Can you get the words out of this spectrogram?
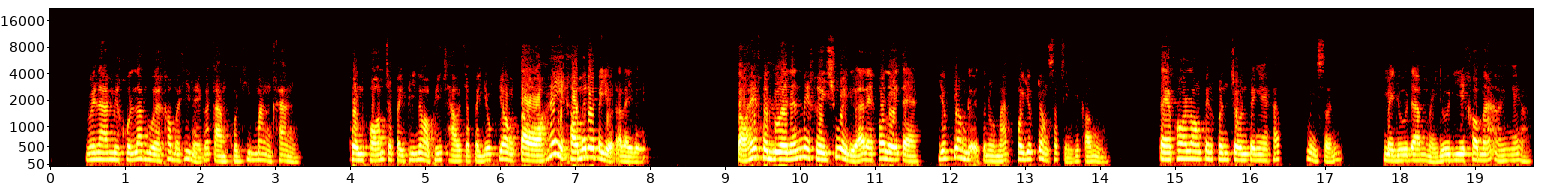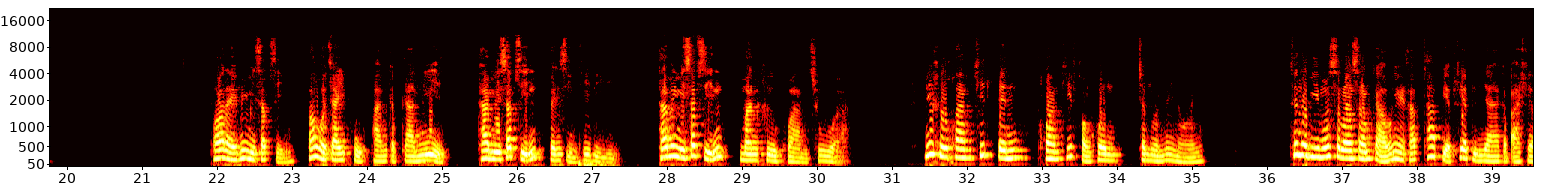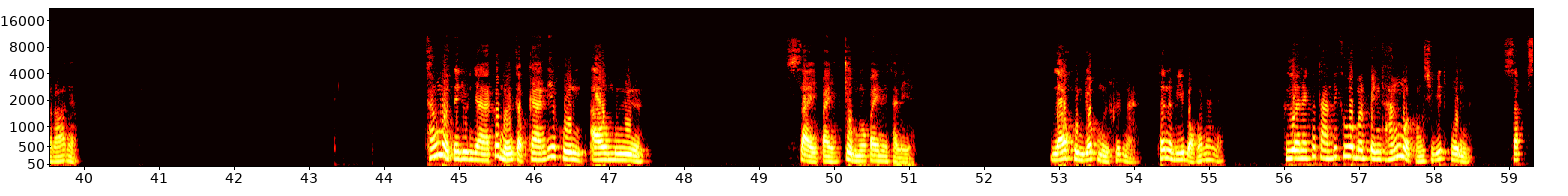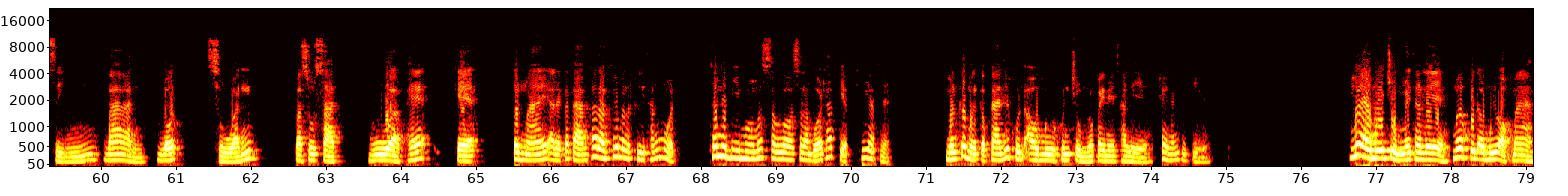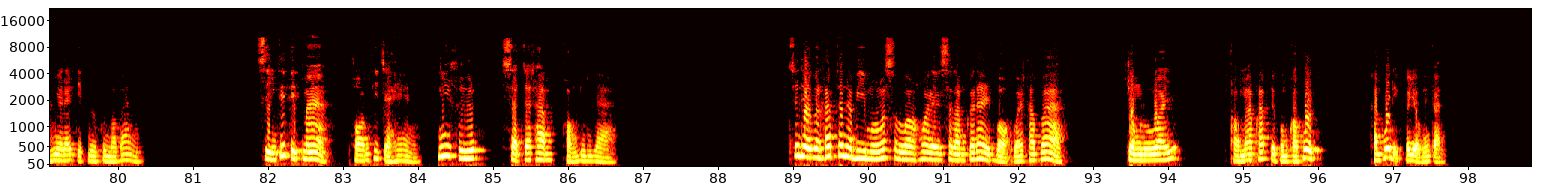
เวลามีคนร่ำรวยเข้ามาที่ไหนก็ตามคนที่มั่งคั่ง คนพร้อมจะไปพี่นอกพี่เทาจะไปยกย่องต่อให้เขาไม่ได้ประโยชน์อะไรเลย ต่อให้คนรวยนั้นไม่เคยช่วยเหลืออะไรเขาเลยแต่ยกย่องโดยอัตโนมัติเพราะยกย่องทรัพย์สินที่เขามี แต่พอลองเป็นคนจนเป็นไงครับ ไม่สน ไม่ดูดำไม่ดูดีเข้ามาเอาอยังไงอะเพราะอะไรไม่มีทรัพย์สิน เพราะหัวใจผูกพันกับการมี ถ้ามีทรัพย์สินเป็นสิ่งที่ดี ถ้าไม่มีทรัพย์สินมันคือความชั่ว นี่คือความคิดเป็นความคิดของคนจำนวนไม่น้อยท่านนบีมุสลิมกล่าวว่าไงครับ ถ้าเปรียบเทียบดุนยากับอาเครอเนี่ย ทั้งหมดในดุนยาก็เหมือนกับการที่คุณเอามือ ใส่ไปจุ่มลงไปในทะเล แล้วคุณยกมือขึ้นมา ท่านนบีบอกว่านั่นแหละ คืออะไรก็ตามที่คือว่ามันเป็นทั้งหมดของชีวิตคุณ ทรัพย์สิน บ้าน รถ สวนปศุสัตว์ วัว แพะ แกะ ต้นไม้อะไรก็ตาม ถ้าเราคิดว่ามันคือทั้งหมด ท่านนบีมูฮัมมัดสลตัลามบอกว่าถ้าเปรียบเทียบเนี่ย มันก็เหมือนกับการที่คุณเอามือคุณจุ่มลงไปในทะเล แค่นั้นจริงๆเลย เมื่อเอามือจุ่มในทะเล เมื่อคุณเอามือออกมา มีอะไรติดมือคุณมาบ้าง สิ่งที่ติดมาพร้อมที่จะแห้ง นี่คือสัจธรรมของดุนยาเช่นเดียวกันครับท่านนบีมูฮัมมัดสุลตัลอะลัยสลัมก็ได้บอกไว้ครับว่า จงรู้ไว้ขอมาครับเดี๋ยวผมขอพูดคำพูดอีกประโยคนึงกัน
